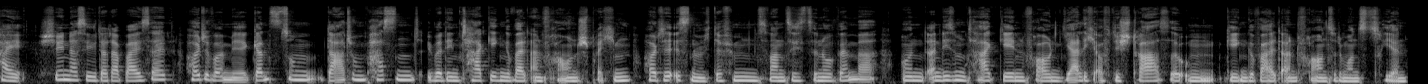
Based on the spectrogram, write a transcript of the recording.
Hi, schön, dass ihr wieder dabei seid. Heute wollen wir ganz zum Datum passend über den Tag gegen Gewalt an Frauen sprechen. Heute ist nämlich der 25. November und an diesem Tag gehen Frauen jährlich auf die Straße, um gegen Gewalt an Frauen zu demonstrieren.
